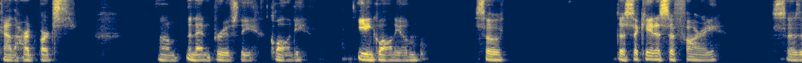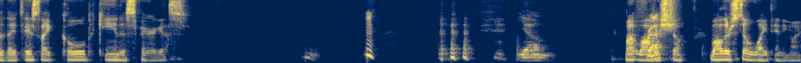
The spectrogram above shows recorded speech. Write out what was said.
kind of the hard parts, um, and that improves the quality, eating quality of them. So the cicada safari says that they taste like cold canned asparagus. Yum. While, while they're still while they're still white anyway.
